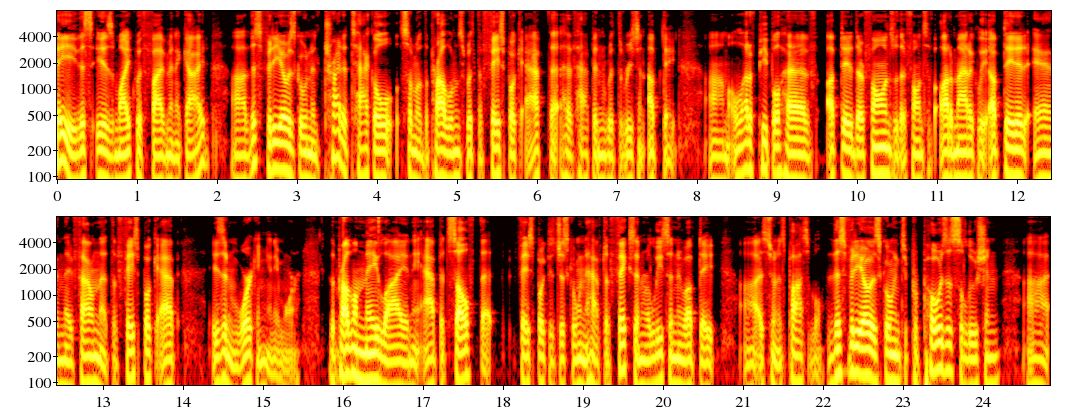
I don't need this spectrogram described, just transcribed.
Hey, this is Mike with 5 Minute Guide. Uh, this video is going to try to tackle some of the problems with the Facebook app that have happened with the recent update. Um, a lot of people have updated their phones or their phones have automatically updated and they found that the Facebook app isn't working anymore. The problem may lie in the app itself that Facebook is just going to have to fix and release a new update uh, as soon as possible. This video is going to propose a solution uh,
